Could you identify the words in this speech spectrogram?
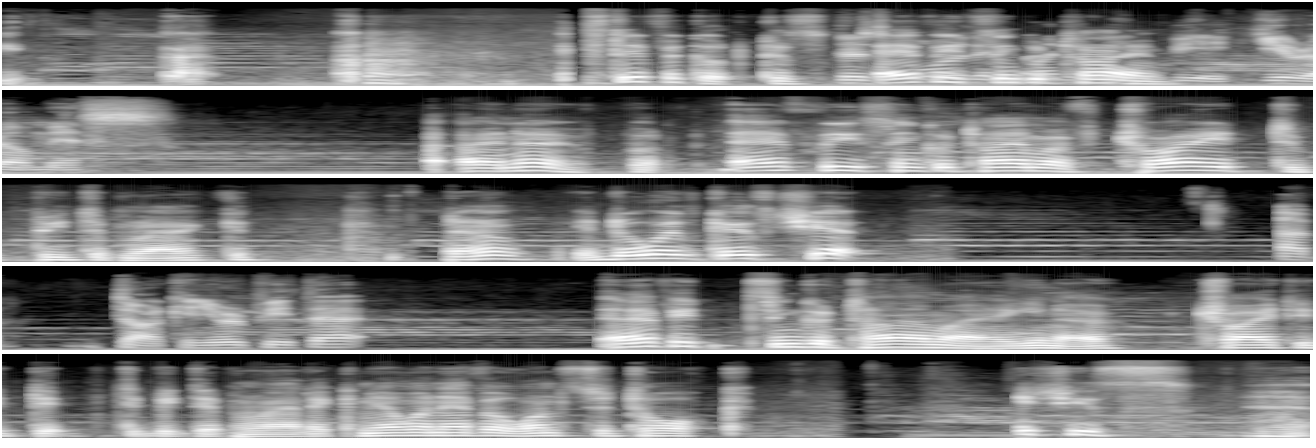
It's difficult because every single time. be a hero, miss. I- I know, but every single time I've tried to beat the black, it, you know, it always goes shit. Uh, Dark, can you repeat that? Every single time I, you know, try to, dip, to be diplomatic, no one ever wants to talk. She's, uh,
